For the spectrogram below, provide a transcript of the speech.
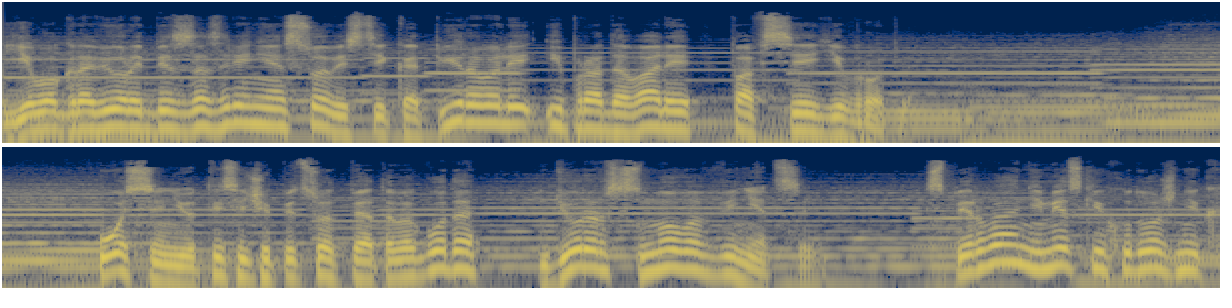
Его гравюры без зазрения совести копировали и продавали по всей Европе. Осенью 1505 года Дюрер снова в Венеции. Сперва немецкий художник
